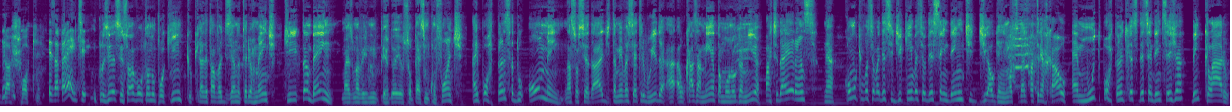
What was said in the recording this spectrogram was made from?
Dá choque. Exatamente. Inclusive, assim, só voltando um pouquinho, que o que ela estava dizendo anteriormente, que também, mais uma vez, me perdoe, eu sou péssimo com fonte, a importância do homem na sociedade também vai ser atribuída ao casamento, à monogamia, a partir da herança, né? Como que você vai decidir quem vai ser o descendente de alguém? Numa sociedade patriarcal, é muito importante que esse descendente seja bem claro.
